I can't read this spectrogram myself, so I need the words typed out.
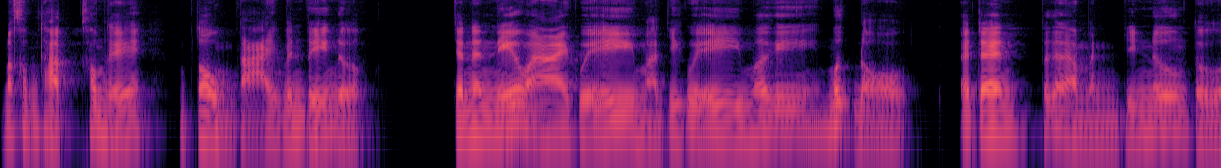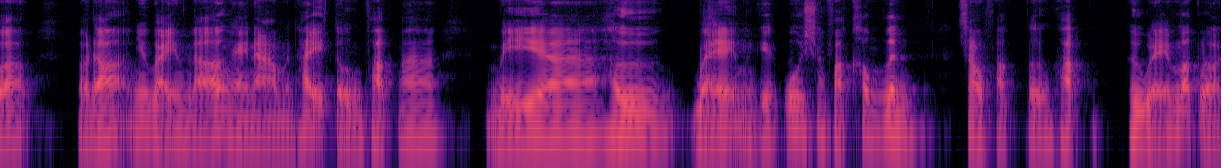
nó không thật không thể tồn tại vĩnh viễn được. Cho nên nếu mà ai quy y mà chỉ quy y mới cái mức độ ở trên tức là mình chỉ nương tựa vào đó như vậy lỡ ngày nào mình thấy tượng Phật à, bị uh, hư bể. Mình kêu ôi sao Phật không linh? Sao Phật tượng Phật hư bể mất rồi?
